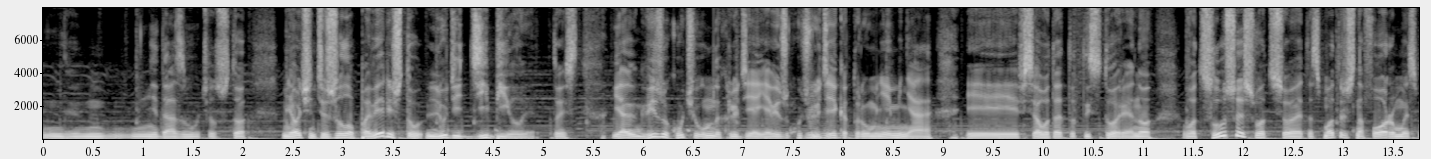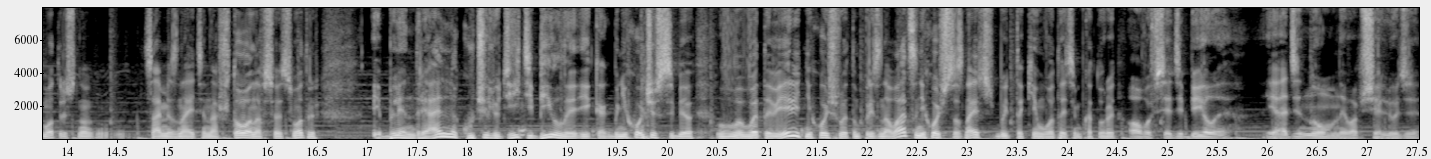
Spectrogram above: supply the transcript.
недоозвучил, что мне очень тяжело поверить, что люди дебилы. То есть я вижу кучу умных людей, я вижу кучу Мгм. людей, которые умнее меня, и все вот эта вот история. Но вот слушаешь вот все это, смотришь на форумы, смотришь, ну, сами знаете, на что, на все это смотришь, и, блин, реально куча людей дебилы, и как бы не хочешь себе в, в это верить, не хочешь в этом признаваться, не хочется, знаешь, быть таким вот этим, который, о, вы все дебилы, я один умный вообще люди,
